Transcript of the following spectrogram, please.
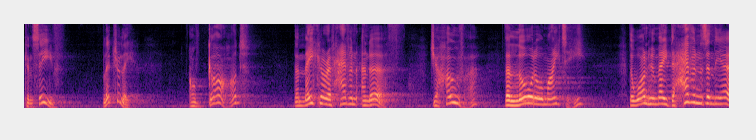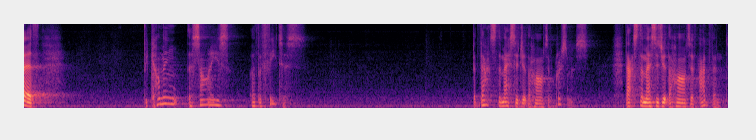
conceive, literally, of God, the maker of heaven and earth, Jehovah, the Lord Almighty, the one who made the heavens and the earth becoming the size of a fetus. But that's the message at the heart of Christmas. That's the message at the heart of Advent.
